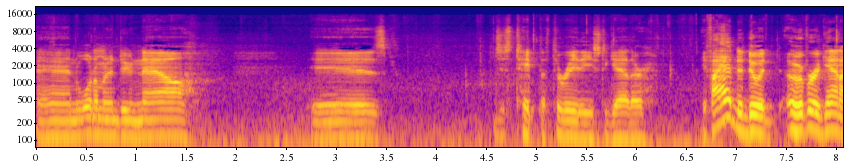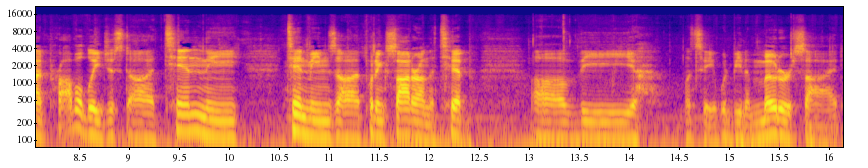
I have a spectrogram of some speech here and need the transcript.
And what I'm gonna do now is just tape the three of these together. If I had to do it over again, I'd probably just uh, tin the, tin means uh, putting solder on the tip of the, let's see, it would be the motor side.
